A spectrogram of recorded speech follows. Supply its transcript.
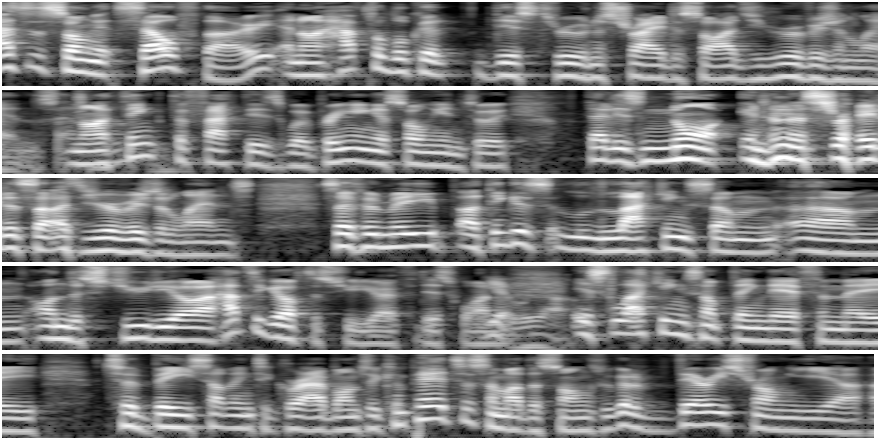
as the song itself, though, and I have to look at this through an Australia Decides Eurovision lens, and I think the fact is we're bringing a song into it that is not in an Australia Decides Eurovision lens. So for me, I think it's lacking some um, on the studio. I have to go off the studio for this one. Yeah, we are. It's lacking something there for me to be something to grab onto compared to some other songs. We've got a very strong year,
